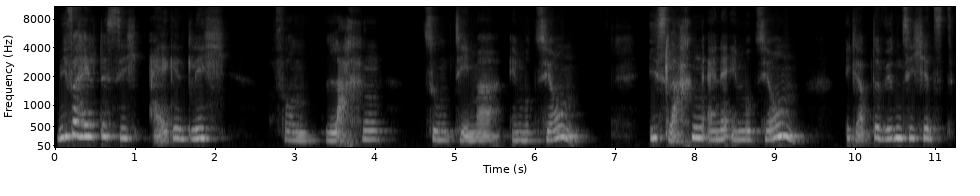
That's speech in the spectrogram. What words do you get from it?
Wie verhält es sich eigentlich vom Lachen zum Thema Emotion? Ist Lachen eine Emotion? Ich glaube, da würden sich jetzt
